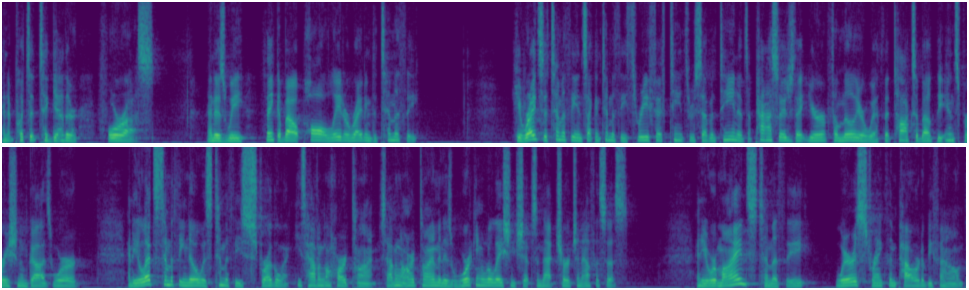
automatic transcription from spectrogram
and it puts it together for us. And as we think about Paul later writing to Timothy, he writes to Timothy in 2 Timothy 3 15 through 17. It's a passage that you're familiar with that talks about the inspiration of God's word. And he lets Timothy know as Timothy's struggling. He's having a hard time. He's having a hard time in his working relationships in that church in Ephesus. And he reminds Timothy where is strength and power to be found?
